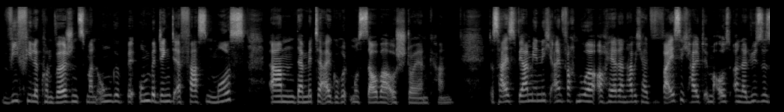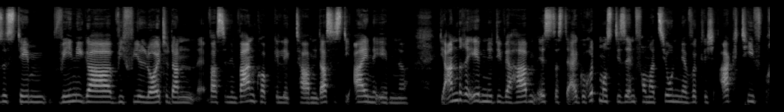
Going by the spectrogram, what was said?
wie viele Conversions man unbedingt erfassen muss, ähm, damit der Algorithmus sauber aussteuern kann. Das heißt, wir haben hier nicht einfach nur, ach ja, dann habe ich halt, weiß ich halt im Aus Analysesystem weniger, wie viele Leute dann was in den Warenkorb gelegt haben. Das ist die eine Ebene. Die andere Ebene, die wir haben, ist, dass der Algorithmus diese Informationen ja wirklich aktiv braucht,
